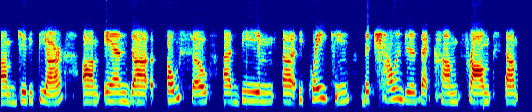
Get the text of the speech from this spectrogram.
um, GDPR. Um, and uh, also uh, the um, equating the challenges that come from um,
